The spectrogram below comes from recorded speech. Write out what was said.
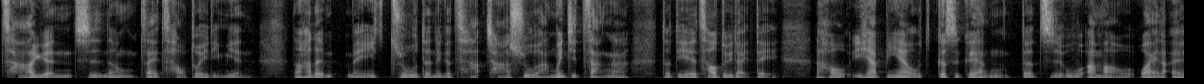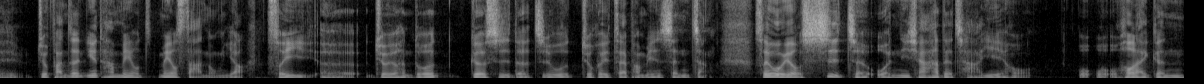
茶园是那种在草堆里面，然后它的每一株的那个茶茶树啊，每一长啊，都底下草堆来对，然后一下边有各式各样的植物阿毛外来，哎，就反正因为它没有没有撒农药，所以呃就有很多。各式的植物就会在旁边生长，所以我有试着闻一下它的茶叶吼。我我我后来跟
